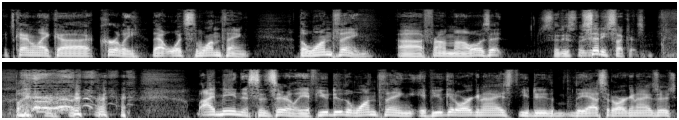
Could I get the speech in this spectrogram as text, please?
It's kind of like uh, Curly. That what's the one thing? The one thing uh, from uh, what was it? City Slickers. City Slickers. But I mean this sincerely. If you do the one thing, if you get organized, you do the, the asset organizers,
